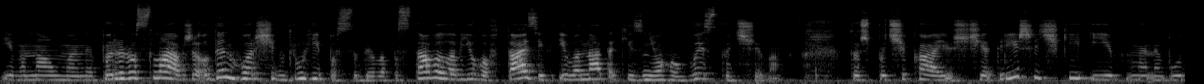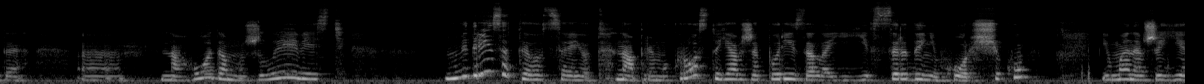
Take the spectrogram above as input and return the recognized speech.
І вона у мене переросла вже один горщик в другий посадила, поставила в його в тазик, і вона таки з нього вискочила. Тож почекаю ще трішечки, і в мене буде е, нагода, можливість ну, відрізати оцей от напрямок росту. Я вже порізала її всередині в горщику. І в мене вже є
